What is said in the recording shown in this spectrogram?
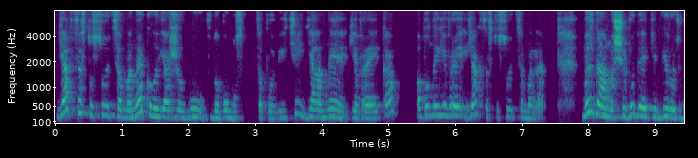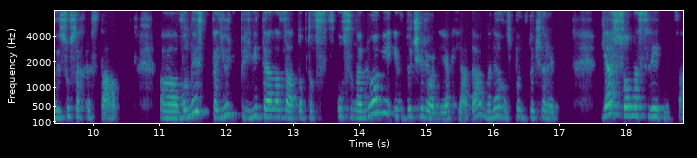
Як це стосується мене, коли я живу в новому заповіті, я не єврейка або не єврей, як це стосується мене? Ми знаємо, що люди, які вірують в Ісуса Христа, вони стають привіта лаза, тобто усиновлені і вдочерені, як я, да? мене Господь вдочерив. Я сонаслідниця,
